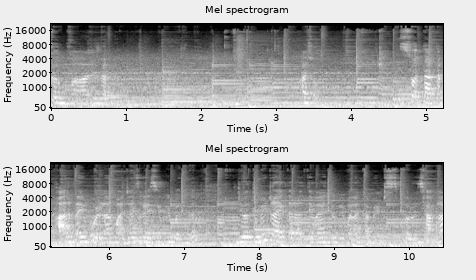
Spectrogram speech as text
कमाल झालं. असो. स्वतः आता फार नाही बोलणार माझ्याच रेसिपीबद्दल जेव्हा तुम्ही ट्राय कराल तेव्हा तुम्ही मला कमेंट्स करून सांगा.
